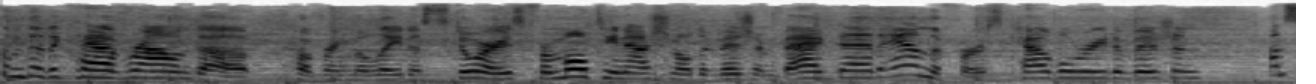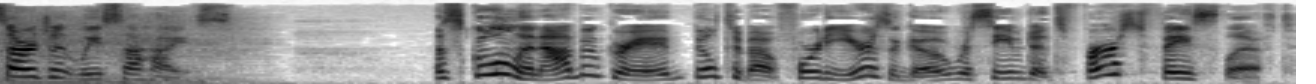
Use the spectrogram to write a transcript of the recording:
Welcome to the Cav Roundup, covering the latest stories from Multinational Division Baghdad and the 1st Cavalry Division. I'm Sergeant Lisa Heise. A school in Abu Ghraib, built about 40 years ago, received its first facelift.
